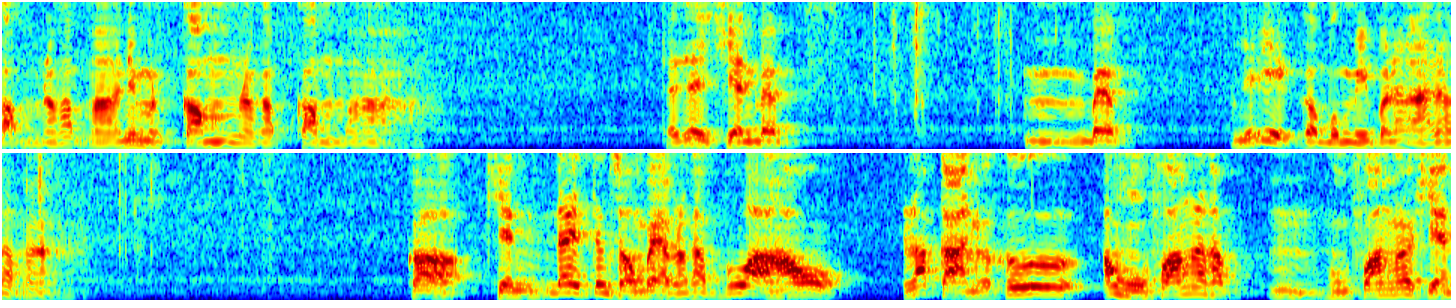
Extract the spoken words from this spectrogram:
กำนะครับอันนี้มันกำนะครับกำอ่าแต่ถ้าเขียนแบบ อืม แบบนี้ก็บ่มีปัญหานะครับอ่าก็เขียนได้ทั้งสองแบบนะครับ เพราะว่าเขาลักการก็คือ เอาหูฟังนะครับ อืม หูฟังแล้วเขียน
